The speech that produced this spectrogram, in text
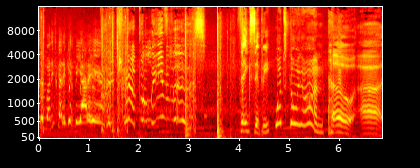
somebody's gotta get me out of here. I can't believe this. Thanks, Zippy. What's going on? Oh, uh,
